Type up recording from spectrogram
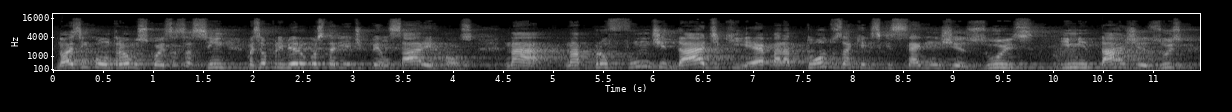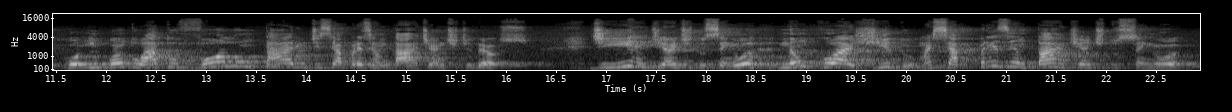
Nós encontramos coisas assim, mas eu primeiro gostaria de pensar, irmãos, na, na profundidade que é para todos aqueles que seguem Jesus, imitar Jesus enquanto ato voluntário de se apresentar diante de Deus de ir diante do Senhor, não coagido, mas se apresentar diante do Senhor.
